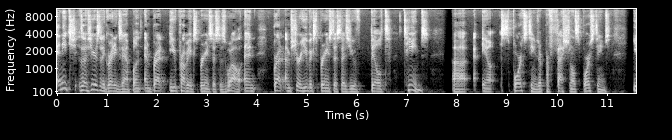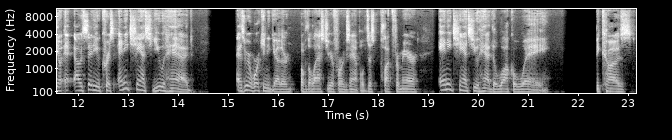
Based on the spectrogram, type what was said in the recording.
any So here's a great example, and, and Brett, you've probably experienced this as well. And Brett, I'm sure you've experienced this as you've built teams uh, you know, sports teams or professional sports teams. You know, I would say to you, Chris, any chance you had as we were working together over the last year, for example, just pluck from air, any chance you had to walk away because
